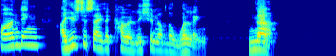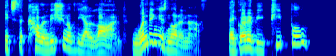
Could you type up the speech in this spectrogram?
finding, I used to say the coalition of the willing. No, it's the coalition of the aligned. Willing is not enough. They've got to be people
